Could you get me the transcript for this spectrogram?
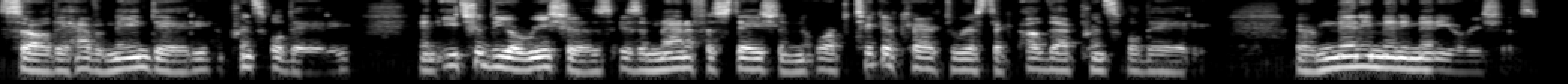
So they have a main deity, a principal deity, and each of the Orishas is a manifestation or a particular characteristic of that principal deity. There are many, many, many Orishas.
